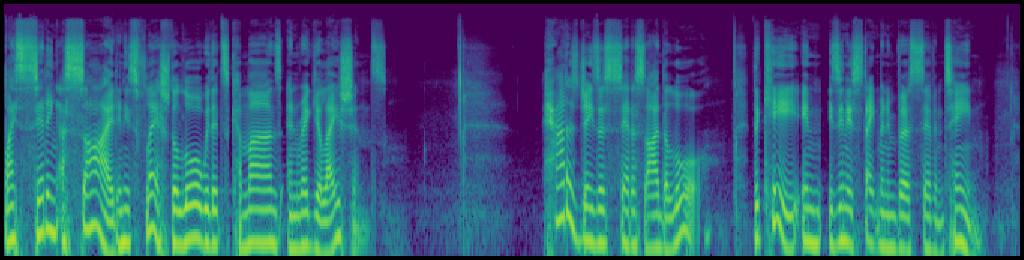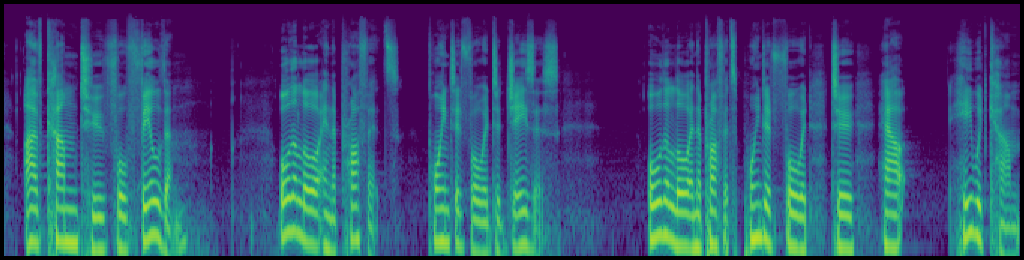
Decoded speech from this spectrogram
by setting aside in his flesh the law with its commands and regulations? How does Jesus set aside the law? The key in, is in his statement in verse 17 I've come to fulfill them. All the law and the prophets pointed forward to Jesus. All the law and the prophets pointed forward to how he would come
